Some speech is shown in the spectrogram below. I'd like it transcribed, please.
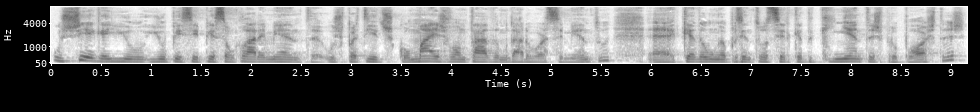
o Chega e o, e o, PCP são claramente os partidos com mais vontade de mudar o orçamento. cada um apresentou cerca de 500 propostas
